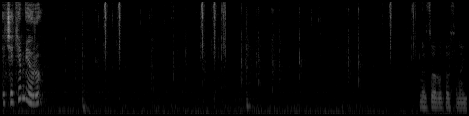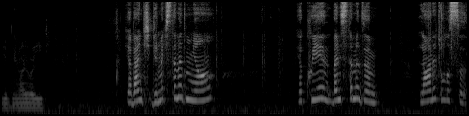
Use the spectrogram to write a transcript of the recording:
E çekemiyorum. Mezar odasına girdin ayva yedik. Ya ben girmek istemedim ya. Ya Queen ben istemedim. Lanet olası.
